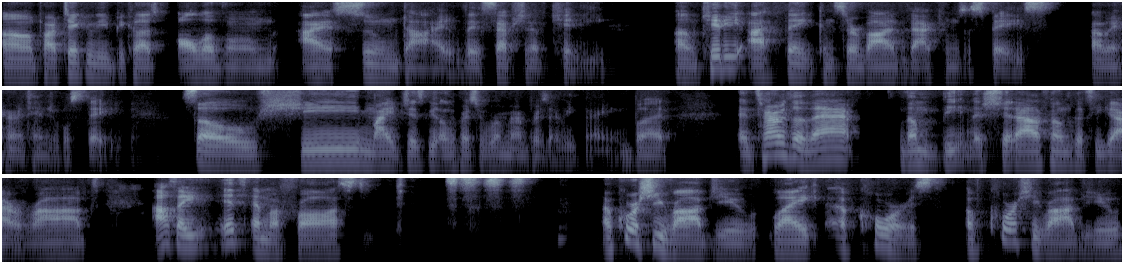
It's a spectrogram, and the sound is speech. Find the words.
Um, particularly because all of them, I assume, died, with the exception of Kitty. Um, Kitty, I think, can survive the vacuums of space um, in her intangible state. So she might just be the only person who remembers everything. But in terms of that, them beating the shit out of him because he got robbed. I'll say it's Emma Frost. of course she robbed you. Like, of course, of course she robbed you.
